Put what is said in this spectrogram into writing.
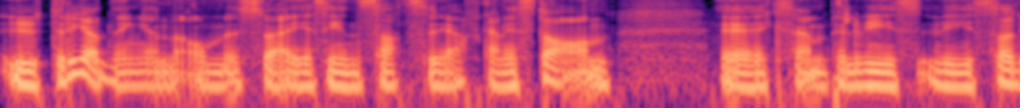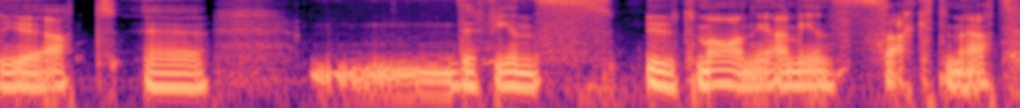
utredningen om Sveriges insatser i Afghanistan eh, exempelvis visade ju att eh, det finns utmaningar minst sagt med att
